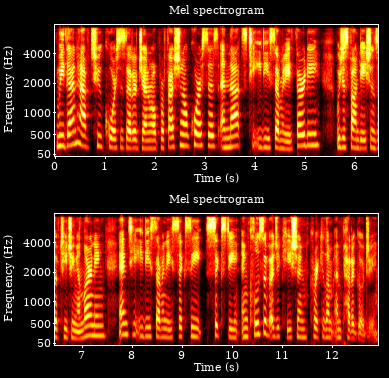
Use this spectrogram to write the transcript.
We then have two courses that are general professional courses, and that's TED 7030, which is Foundations of Teaching and Learning, and TED 7060, Inclusive Education, Curriculum, and Pedagogy.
